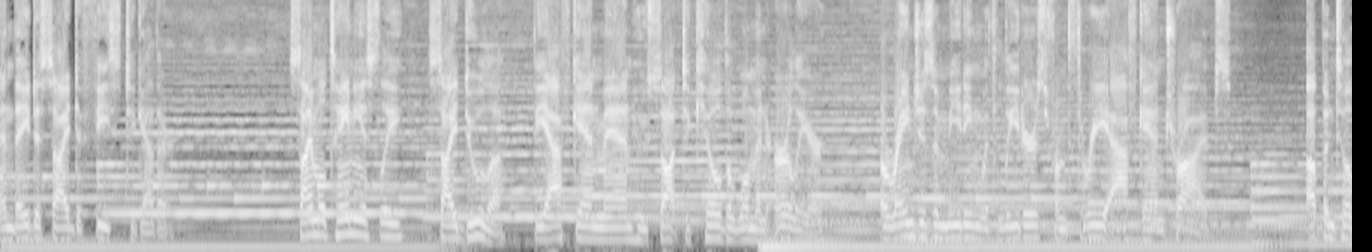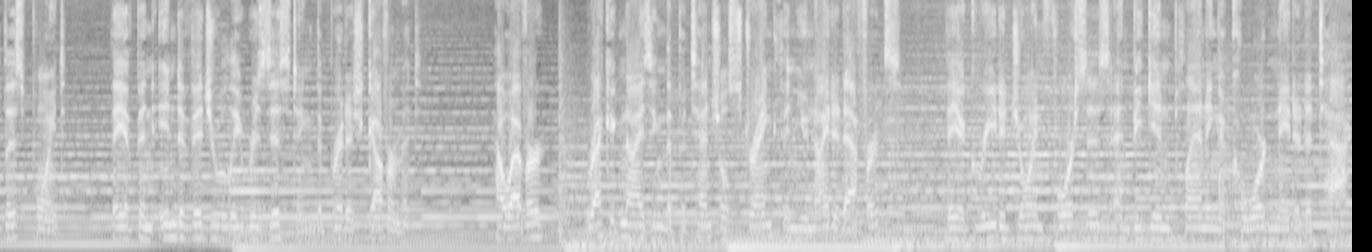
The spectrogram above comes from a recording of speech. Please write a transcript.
and they decide to feast together. Simultaneously, Saidullah, the Afghan man who sought to kill the woman earlier, arranges a meeting with leaders from three Afghan tribes. Up until this point, they have been individually resisting the British government. However, recognizing the potential strength in united efforts, they agree to join forces and begin planning a coordinated attack.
